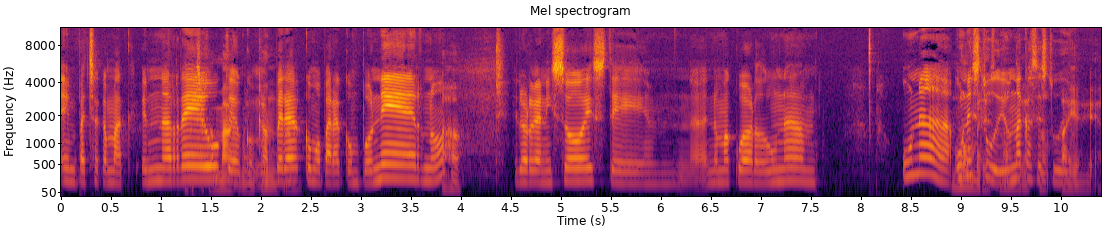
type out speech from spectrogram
en Pachacamac, en una reu Pachacamac, que era como para componer, ¿no? Ajá. Lo organizó este, mm, no me acuerdo, una una, un estudio, una casa no. estudio. Ay, ay, ay.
